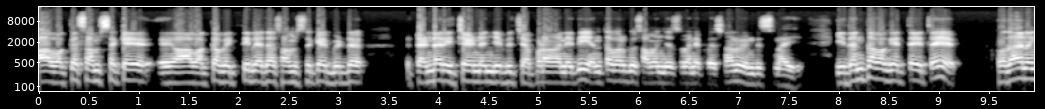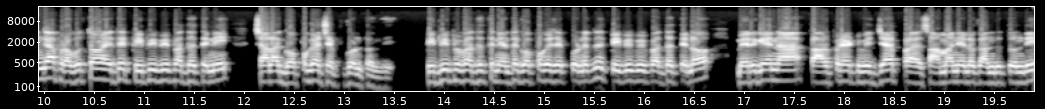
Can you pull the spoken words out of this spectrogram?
ఆ ఒక్క సంస్థకే ఆ ఒక్క వ్యక్తి లేదా సంస్థకే బిడ్ టెండర్ ఇచ్చేయండి అని చెప్పి చెప్పడం అనేది ఎంతవరకు సమంజసం అనే ప్రశ్నలు వినిపిస్తున్నాయి. ఇదంతా ఒక ఎత్తు అయితే ప్రధానంగా ప్రభుత్వం అయితే పీపీపీ పద్ధతిని చాలా గొప్పగా చెప్పుకుంటుంది. పీపీపీ పద్ధతిని ఎంత గొప్పగా చెప్పుకుంటుంది? పీపీపీ పద్ధతిలో మెరుగైన కార్పొరేట్ విద్య సామాన్యులకు అందుతుంది.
